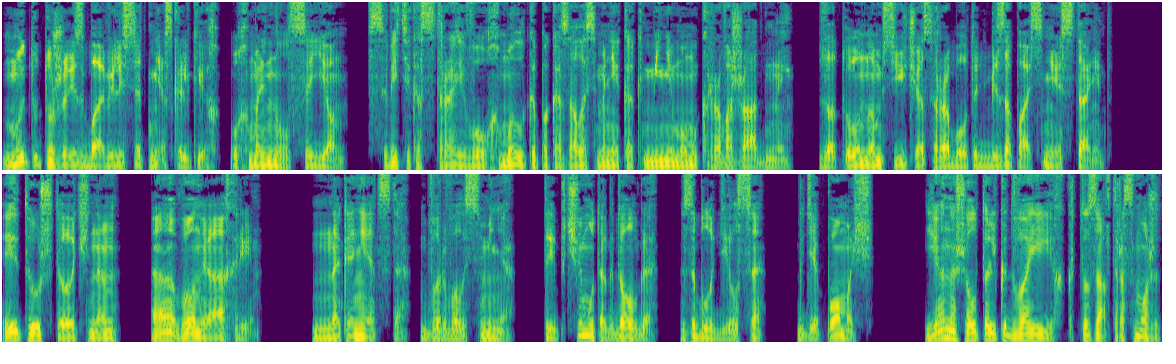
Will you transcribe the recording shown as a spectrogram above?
Мы тут уже избавились от нескольких, ухмыльнулся Йон. Свете костра его ухмылка показалась мне как минимум кровожадной. Зато нам сейчас работать безопаснее станет. Это уж точно. А вон и Ахри. Наконец-то, вырвалось у меня. Ты почему так долго? Заблудился? Где помощь? Я нашел только двоих, кто завтра сможет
